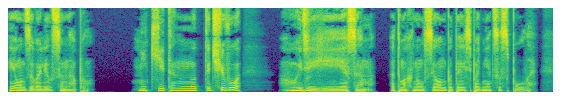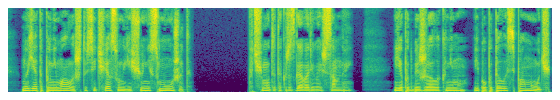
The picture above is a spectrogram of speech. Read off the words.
и он завалился на пол. «Никита, ну ты чего?» «Уйди, я сам», — отмахнулся он, пытаясь подняться с пола. Но я-то понимала, что сейчас он еще не сможет. «Почему ты так разговариваешь со мной?» Я подбежала к нему и попыталась помочь,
